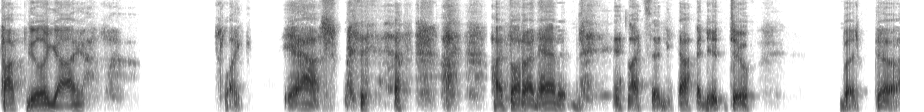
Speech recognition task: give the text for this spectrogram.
talked to the other guy. It's like, yes, I thought I'd had it. And I said, yeah, I did too. But uh,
